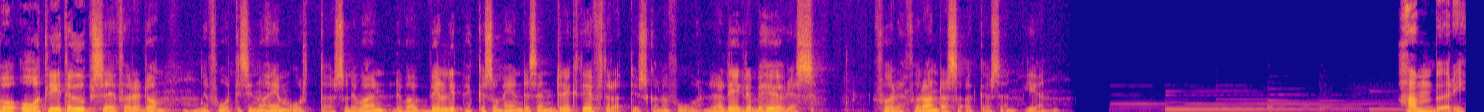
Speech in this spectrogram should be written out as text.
och åt lite upp sig före de for till sina hemorter. Så det var, en, det var väldigt mycket som hände sen direkt efter att tyskarna for. Det där lägret behövdes för, för andra saker sen igen. Hamburg,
